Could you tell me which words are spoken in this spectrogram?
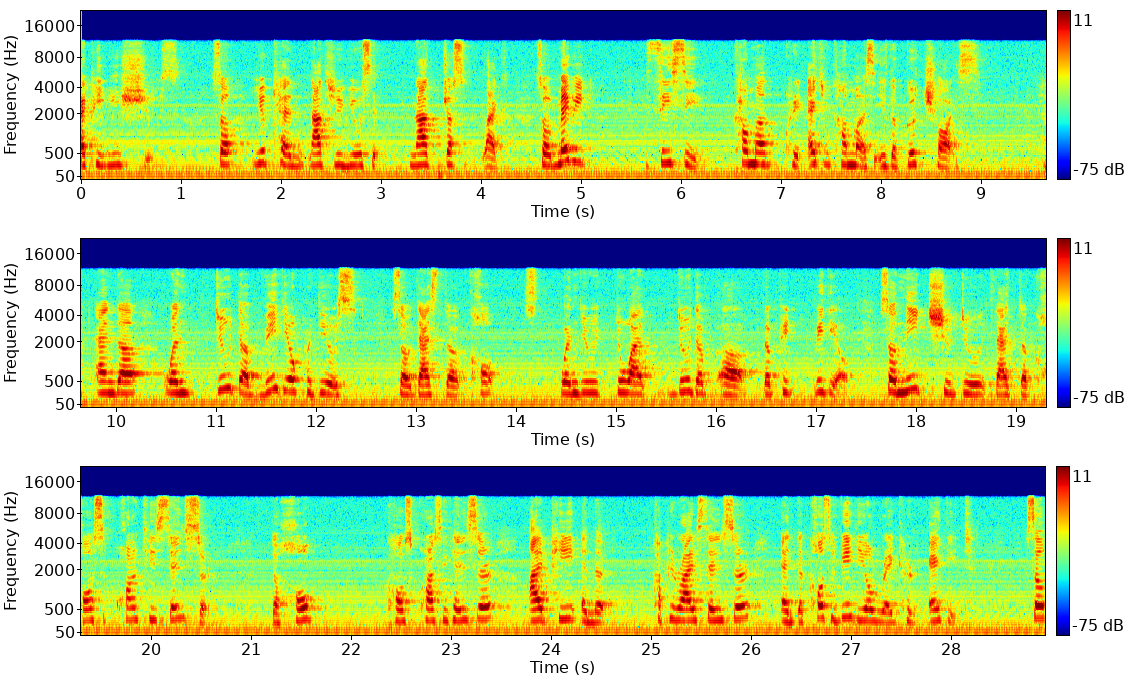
IP issues. So you can not use it, not just like, so maybe CC, Common Creative Commons is a good choice. And uh, when do the video produce, so that's the co- when you do I do the uh, the video, so need to do that the course quality censor, the whole course quality censor, IP and the copyright censor, and the course video record edit. So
